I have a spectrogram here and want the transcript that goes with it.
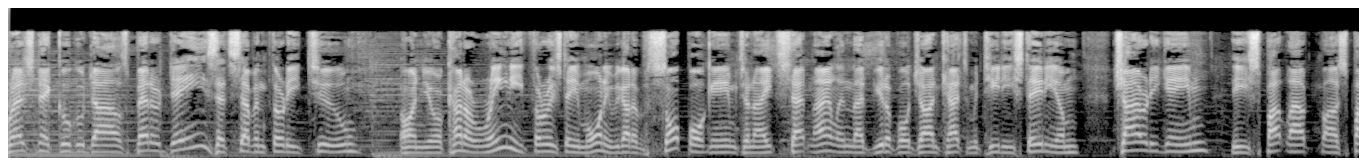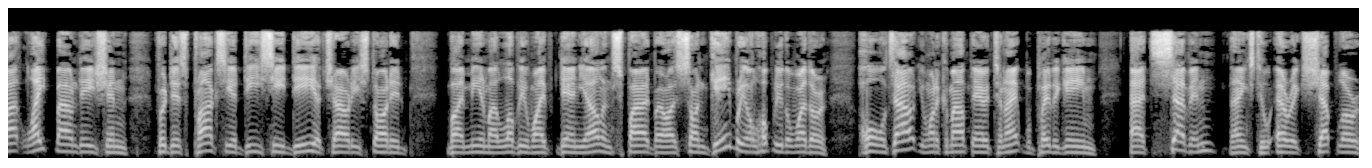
Resnick Goo Goo Dolls Better Days at 732 on your kind of rainy Thursday morning. We got a softball game tonight, Staten Island, that beautiful John Catsimatidis Stadium. Charity game, the Spotlight, uh, Spotlight Foundation for Dyspraxia DCD, a charity started by me and my lovely wife Danielle, inspired by our son Gabriel. Hopefully the weather holds out. You want to come out there tonight? We'll play the game at 7, thanks to Eric Shepler,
